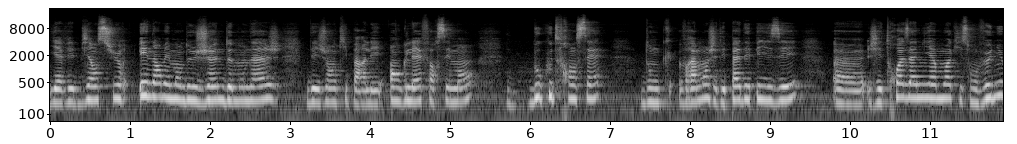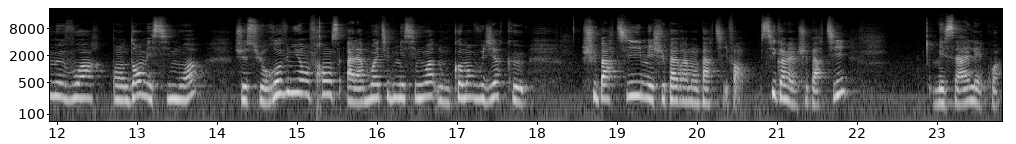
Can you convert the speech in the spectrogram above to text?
Il y avait bien sûr énormément de jeunes de mon âge, des gens qui parlaient anglais forcément, beaucoup de français. Donc vraiment, j'étais pas dépaysée. Euh, j'ai trois amis à moi qui sont venus me voir pendant mes six mois. Je suis revenue en France à la moitié de mes six mois. Donc comment vous dire que je suis partie, mais je suis pas vraiment partie. Enfin, si quand même, je suis partie mais ça allait quoi.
